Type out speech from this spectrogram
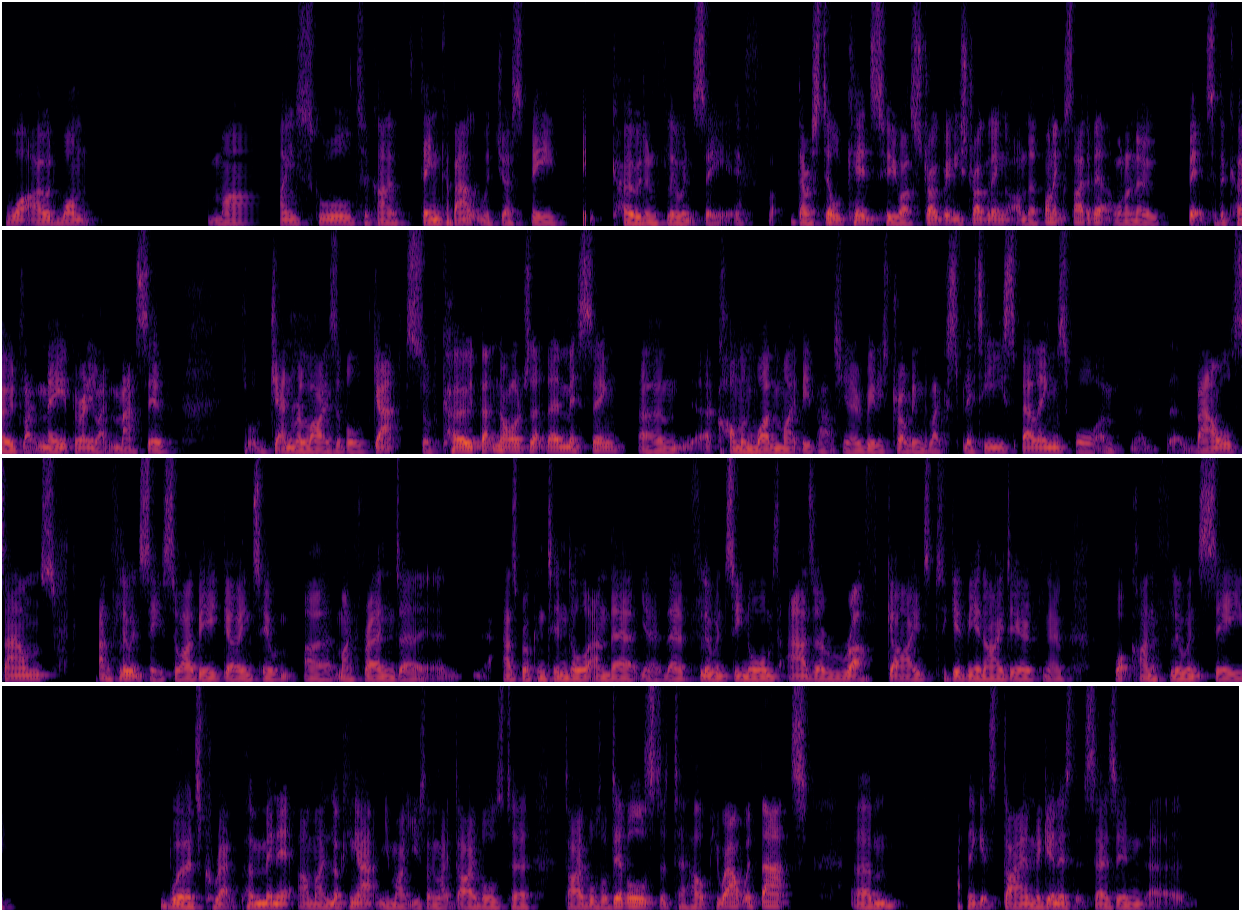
what I would want my school to kind of think about would just be code and fluency. If there are still kids who are really struggling on the phonics side of it, I want to know bits of the code, like may if there are any like massive sort of generalizable gaps of code that knowledge that they're missing. Um, a common one might be perhaps you know really struggling with like split e spellings for um, uh, vowel sounds and fluency. So I'd be going to uh, my friend uh, Hasbrouck and Tindal and their you know their fluency norms as a rough guide to give me an idea of you know what kind of fluency words correct per minute am I looking at? And you might use something like DIBELS to DIBELS or DIBELS to, to help you out with that. Um, I think it's Diane McGuinness that says in uh,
